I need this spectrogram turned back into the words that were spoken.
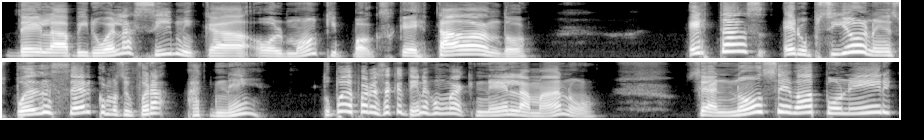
de la viruela símica o el monkeypox que está dando, Estas erupciones pueden ser como si fuera acné. Tú puedes parecer que tienes un acné en la mano. O sea, no se va a poner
